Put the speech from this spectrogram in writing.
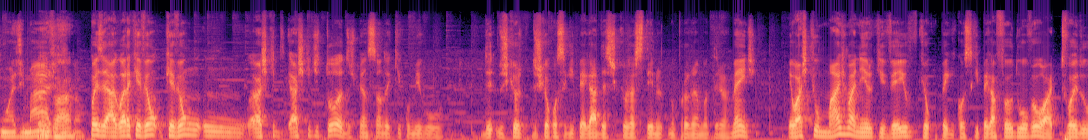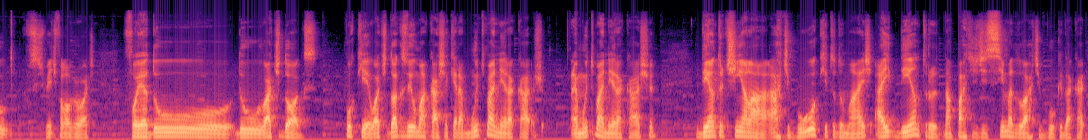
com as imagens. Pois é. e tal. Pois é, agora quer ver um. Quer ver um, um- acho, que, acho que de todos, pensando aqui comigo, de- dos, que eu, dos que eu consegui pegar, desses que eu já citei no, no programa anteriormente, eu acho que o mais maneiro que veio, que eu peguei, consegui pegar, foi o do Overwatch. Foi do. Simplesmente falar Overwatch. Foi a do. do Watch Dogs. Por quê? O Watch Dogs veio uma caixa que era muito maneira a caixa. É muito maneira a caixa. Dentro tinha lá artbook e tudo mais. Aí dentro, na parte de cima do artbook da caixa.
